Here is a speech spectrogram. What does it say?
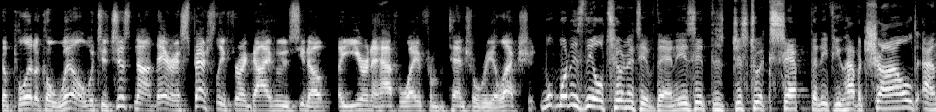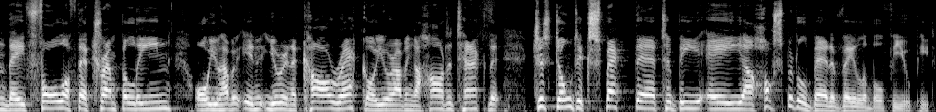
the political will, which is just not there, especially for a guy who's you know a year and a half away from potential reelection. What is the alternative then? Is it just to accept that if you have a child and they fall off their trampoline, or you have a, you're in a car wreck, or you're having a heart attack, that just don't expect there to be a, a hospital bed available for you, Pete?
